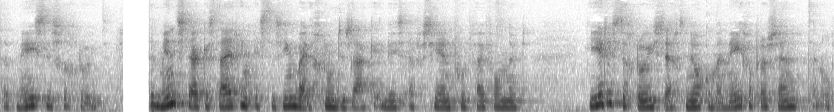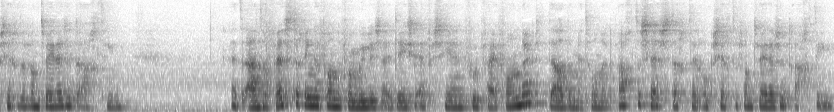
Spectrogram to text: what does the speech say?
het meest is gegroeid. De minst sterke stijging is te zien bij de groentezaken in deze FSCN Food 500. Hier is de groei slechts 0,9% ten opzichte van 2018. Het aantal vestigingen van de formules uit deze FSCN Food 500 daalde met 168 ten opzichte van 2018.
